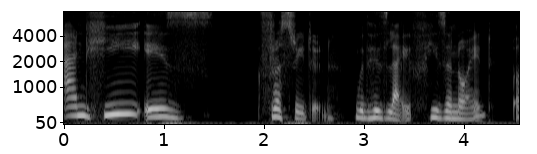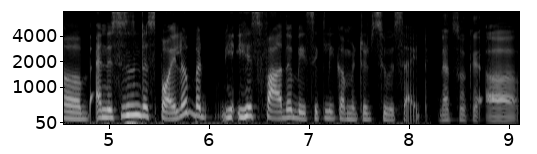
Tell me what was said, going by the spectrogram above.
and he is frustrated with his life. He's annoyed. Uh, and this isn't a spoiler, but his father basically committed suicide. That's okay. Our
